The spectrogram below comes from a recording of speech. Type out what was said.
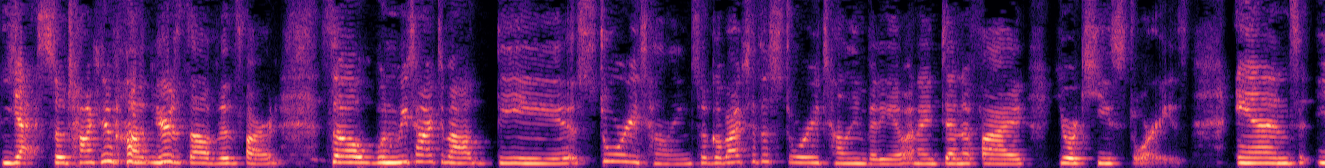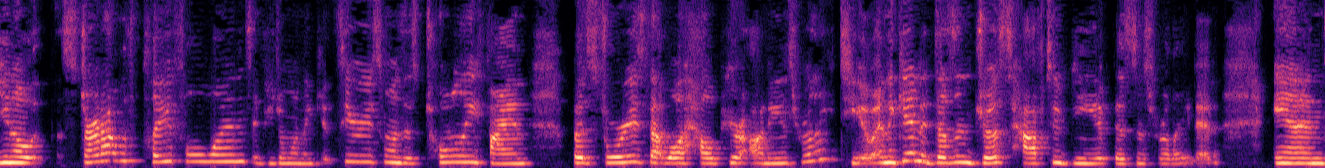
Yes, so talking about yourself is hard. So when we talked about the storytelling, so go back to the storytelling video and identify your key stories. And you know, start out with playful ones. If you don't want to get serious ones, it's totally fine, but stories that will help your audience relate to you. And again, it doesn't just have to be business related. And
